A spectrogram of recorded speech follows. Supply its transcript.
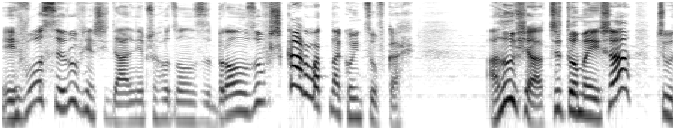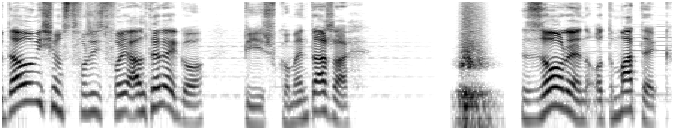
Jej włosy również idealnie przechodzą z brązu w szkarłat na końcówkach. Anusia, czy to Mejsza? Czy udało mi się stworzyć twoje alterego? Pisz w komentarzach. Zoren od Matek.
